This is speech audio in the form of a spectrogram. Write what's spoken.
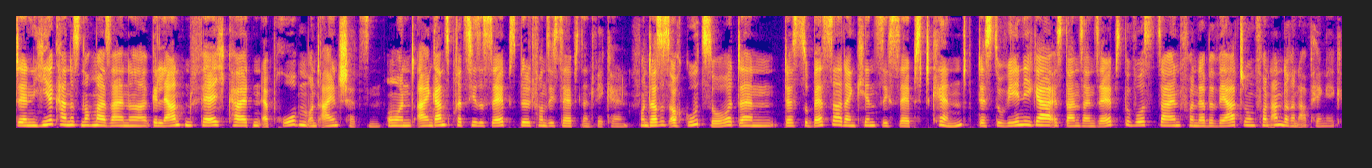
denn hier kann es nochmal seine gelernten Fähigkeiten erproben und einschätzen und ein ganz präzises Selbstbild von sich selbst entwickeln. Und das ist auch gut so, denn desto besser dein Kind sich selbst kennt, desto weniger ist dann sein Selbstbewusstsein von der Bewertung von anderen abhängig.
